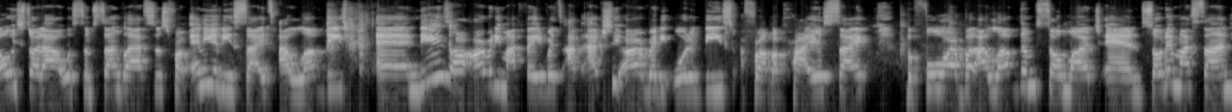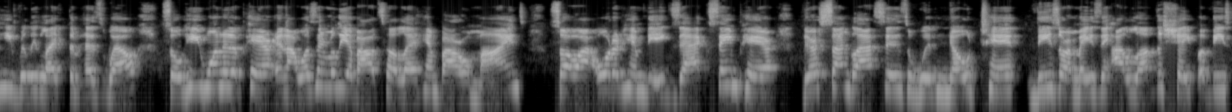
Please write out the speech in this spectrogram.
always start out with some sunglasses from any of these sites. I love these. And and these are already my favorites. I've actually already ordered these from a prior site before, but I love them so much. And so did my son. He really liked them as well. So he wanted a pair and I wasn't really about to let him borrow mine. So I ordered him the exact same pair. They're sunglasses with no tint. These are amazing. I love the shape of these.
